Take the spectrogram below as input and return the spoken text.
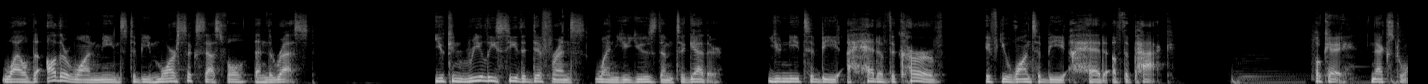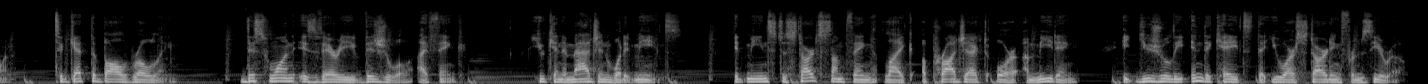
while the other one means to be more successful than the rest. You can really see the difference when you use them together. You need to be ahead of the curve if you want to be ahead of the pack. Okay, next one. To get the ball rolling. This one is very visual, I think. You can imagine what it means. It means to start something like a project or a meeting. It usually indicates that you are starting from zero.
